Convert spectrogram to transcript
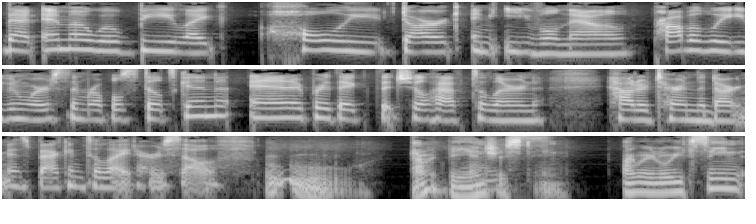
that Emma will be like wholly dark and evil now, probably even worse than Rumpelstiltskin. And I predict that she'll have to learn how to turn the darkness back into light herself. Ooh, that would be interesting. I mean, we've seen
